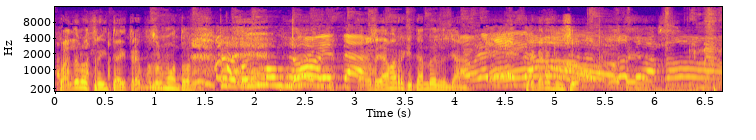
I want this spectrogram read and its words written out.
¿Cuál de los 33? Pues un montón. Pero fue un montón. Ahí está. Pero se llama Requinteando desde el llano. Órale. Primera función. Primero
